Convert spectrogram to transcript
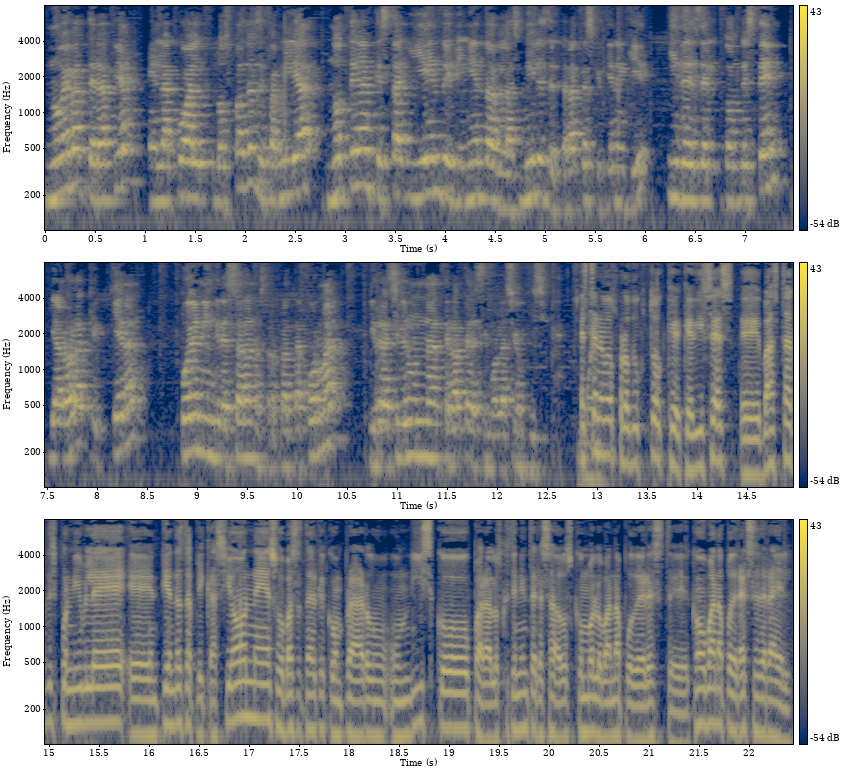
nueva terapia en la cual los padres de familia no tengan que estar yendo y viniendo a las miles de terapias que tienen que ir y desde donde estén y a la hora que quieran pueden ingresar a nuestra plataforma y recibir una terapia de estimulación física. Este bueno. nuevo producto que, que dices, eh, ¿va a estar disponible en tiendas de aplicaciones o vas a tener que comprar un, un, disco? Para los que estén interesados, ¿cómo lo van a poder, este, cómo van a poder acceder a él?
